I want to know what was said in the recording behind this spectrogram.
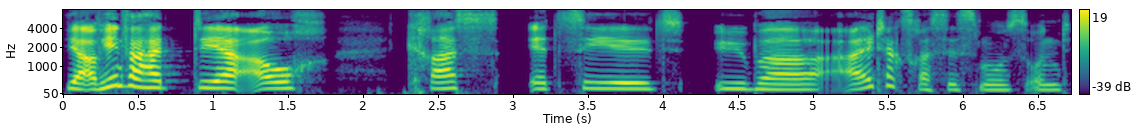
ja, auf jeden Fall hat der auch krass erzählt, über Alltagsrassismus und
